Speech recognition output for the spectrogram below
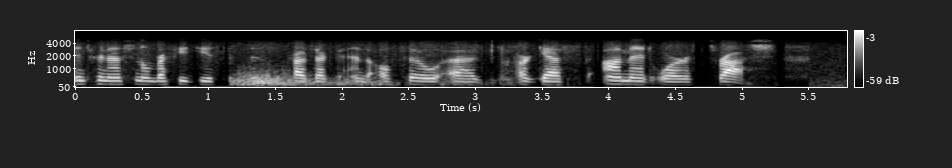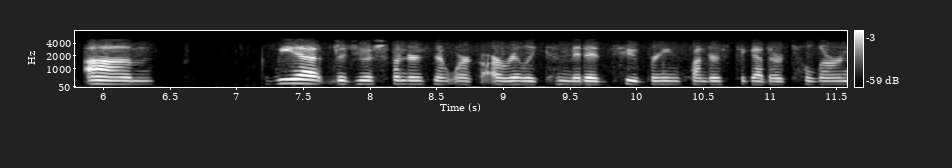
International Refugee Assistance Project and also uh, our guest Ahmed or Thrash. Um, we at the Jewish Funders Network are really committed to bringing funders together to learn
